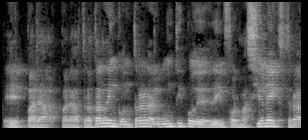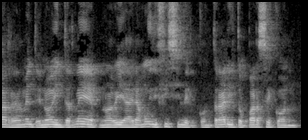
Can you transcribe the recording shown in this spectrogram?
eh, para, tratar de encontrar algún tipo de, información extra. Realmente no había internet, no había, era muy difícil encontrar y toparse con,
